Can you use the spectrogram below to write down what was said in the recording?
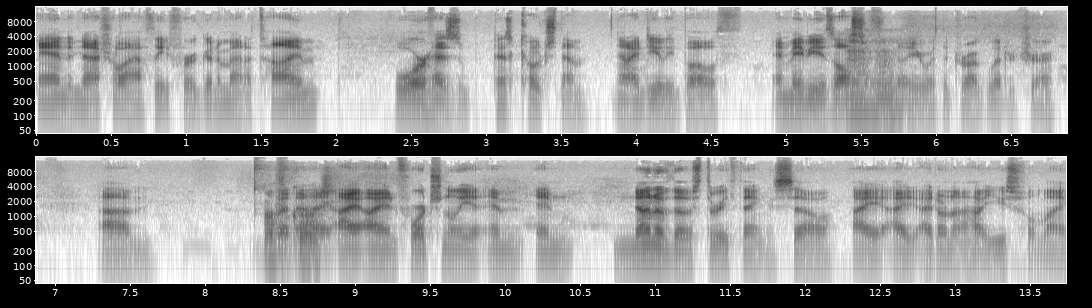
and a natural athlete for a good amount of time, or has has coached them, and ideally both, and maybe is also mm-hmm. familiar with the drug literature. Um, but I, I, I, unfortunately am, am, none of those three things, so I, I, I don't know how useful my,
